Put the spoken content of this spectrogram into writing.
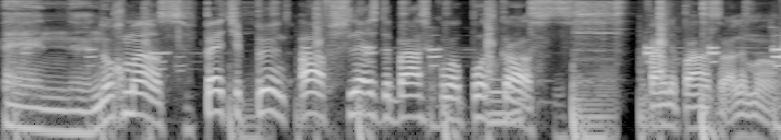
En uh, nogmaals, petje.af slash de basketbalpodcast. Fijne Pasen allemaal.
